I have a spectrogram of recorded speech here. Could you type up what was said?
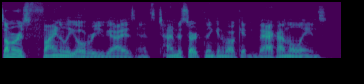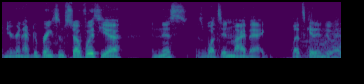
Summer is finally over, you guys, and it's time to start thinking about getting back on the lanes. And you're going to have to bring some stuff with you, and this is what's in my bag. Let's get into it.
